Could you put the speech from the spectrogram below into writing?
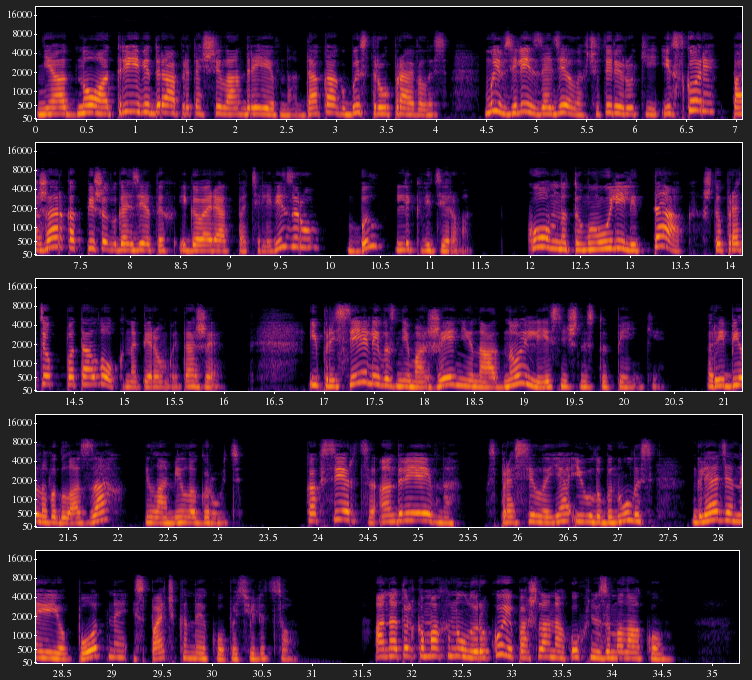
Не одно, а три ведра притащила Андреевна, да как быстро управилась. Мы взялись за дело в четыре руки, и вскоре пожар, как пишут в газетах и говорят по телевизору, был ликвидирован. Комнату мы улили так, что протек потолок на первом этаже и присели в изнеможении на одной лестничной ступеньке. Рябило в глазах и ломила грудь. «Как сердце, Андреевна?» — спросила я и улыбнулась, глядя на ее потное, испачканное копотью лицо. Она только махнула рукой и пошла на кухню за молоком.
